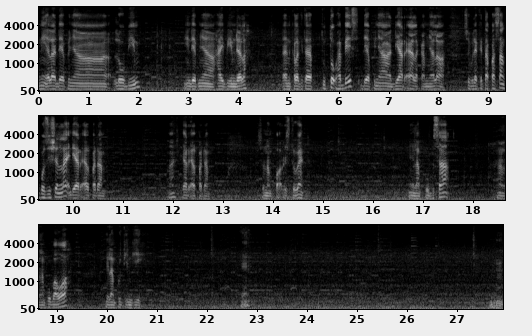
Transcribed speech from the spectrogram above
Ni adalah dia punya low beam. Ni dia punya high beam dia lah dan kalau kita tutup habis dia punya DRL akan menyala. So bila kita pasang position light DRL padam. Ha? DRL padam. So nampak di situ kan? Ni lampu besar. Ha, lampu bawah. Ni lampu tinggi. Ya. Yeah. hmm.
